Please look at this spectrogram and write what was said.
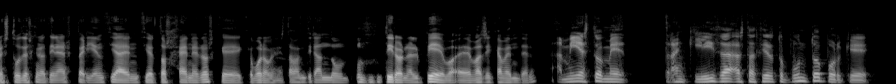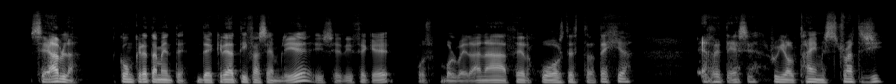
estudios que no tienen experiencia en ciertos géneros que, bueno, que se estaban tirando un, tiro en el pie, eh, básicamente. A mí esto me tranquiliza hasta cierto punto porque se habla concretamente de Creative Assembly y se dice que pues volverán a hacer juegos de estrategia, RTS, Real Time Strategy.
